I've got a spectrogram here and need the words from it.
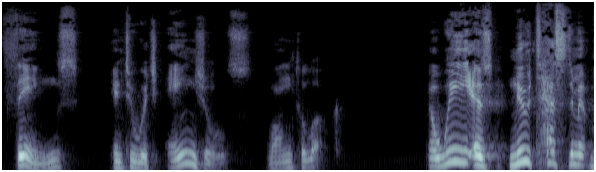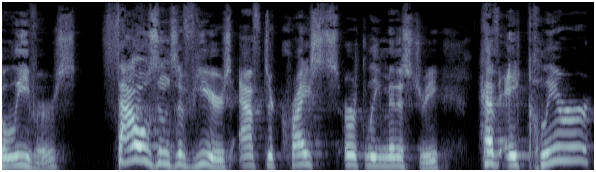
Things into which angels long to look. Now we as New Testament believers, thousands of years after Christ's earthly ministry, have a clearer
